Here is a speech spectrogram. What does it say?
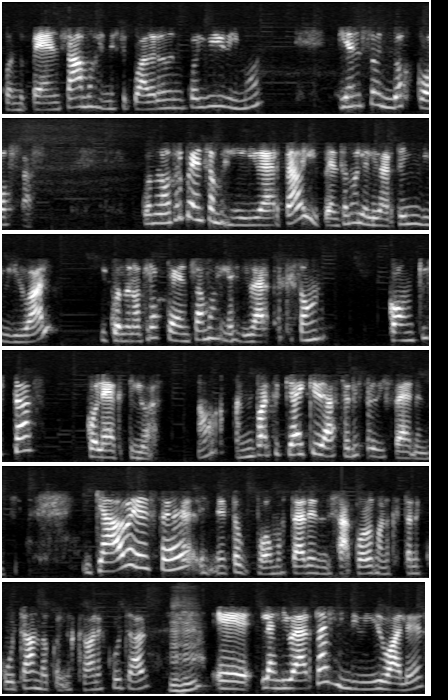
cuando pensamos en ese cuadrado en el cual vivimos, pienso en dos cosas. Cuando nosotros pensamos en libertad y pensamos en la libertad individual, y cuando nosotros pensamos en las libertades que son conquistas colectivas, ¿no? A mí me parece que hay que hacer esa diferencia y que a veces, en esto podemos estar en desacuerdo con los que están escuchando, con los que van a escuchar, eh, las libertades individuales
